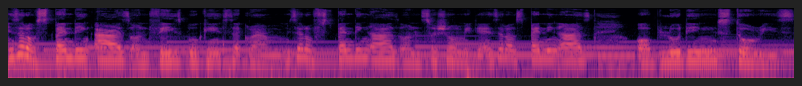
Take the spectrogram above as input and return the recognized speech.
Instead of spending hours on Facebook, Instagram, instead of spending hours on social media, instead of spending hours uploading stories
